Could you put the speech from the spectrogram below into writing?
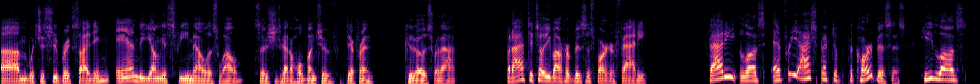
um, which is super exciting, and the youngest female as well. So she's got a whole bunch of different kudos for that. But I have to tell you about her business partner, Fatty. Fatty loves every aspect of the car business. He loves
